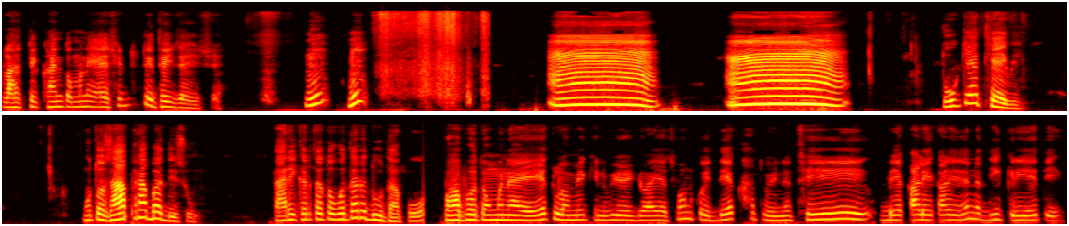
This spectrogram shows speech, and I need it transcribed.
પ્લાસ્ટિક ખાઈને તો મને એસિડિટી થઈ જાય છે. હમ? હમ. તું ક્યાંથી આવી? હું તો જાફરાબાદી છું. તારી કરતા તો વધારે દૂધ આપો. ભાભો તો મને એકલો મેકીને વિયો ગયો. આયા છો ને કોઈ દેખાતું નથી. બે કાળી કાળી છે ને દીકરી હતી.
